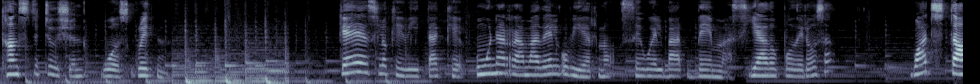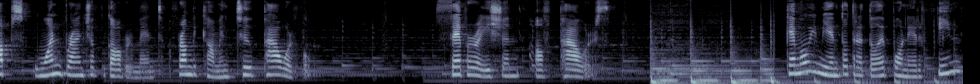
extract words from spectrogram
Constitution was written. ¿Qué es lo que evita que una rama del gobierno se vuelva demasiado poderosa? What stops one branch of government from becoming too powerful? Separation of Powers. ¿Qué movimiento trató de poner fin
